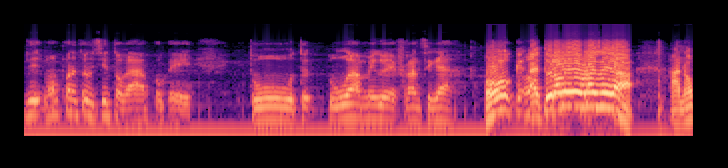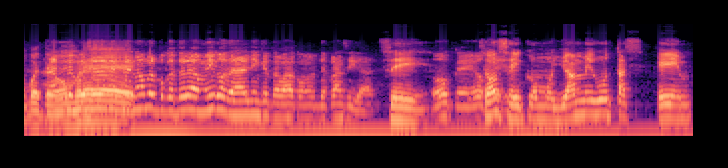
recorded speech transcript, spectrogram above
Sí, Vamos a ponerte Luisito Gas porque tú, tú, tú eres amigo de Francis Gas. Oh, ¿qué- Ok. ¿Tú lo ves de Brasil? Ah, no, pues este hombre. nombre porque tú eres amigo de alguien que trabaja con de Francis Gas. Sí. Ok, ok. Entonces, como yo a mí me gusta en,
